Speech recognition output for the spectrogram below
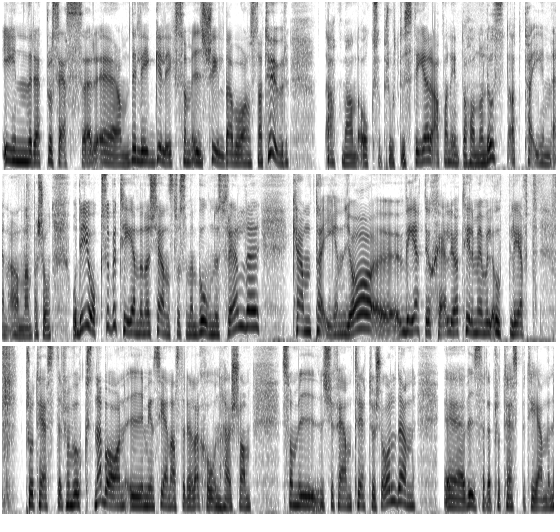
inre processer. Eh, det ligger liksom i skilda barns natur att man också protesterar, att man inte har någon lust att ta in en annan person. Och det är också beteenden och känslor som en bonusförälder kan ta in. Jag eh, vet det själv, jag har till och med väl upplevt protester från vuxna barn i min senaste relation här som, som i 25-30-årsåldern eh, visade protestbeteenden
